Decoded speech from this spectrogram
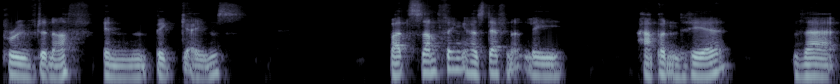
proved enough in big games. But something has definitely happened here that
